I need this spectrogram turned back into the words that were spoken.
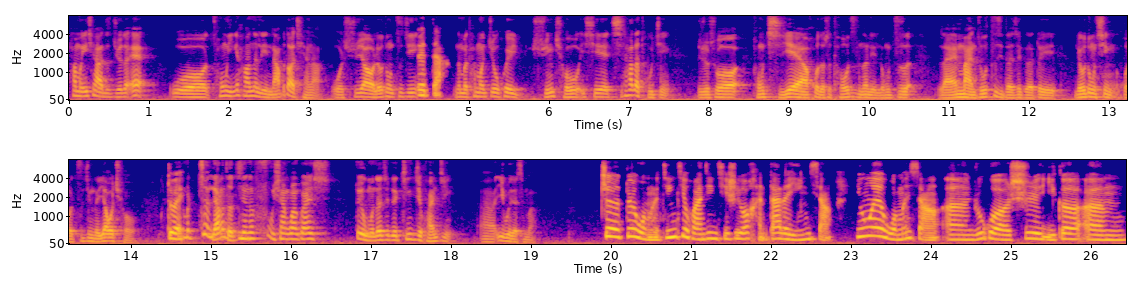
他们一下子觉得，哎。我从银行那里拿不到钱了，我需要流动资金。对的。那么他们就会寻求一些其他的途径，比如说从企业啊，或者是投资者那里融资，来满足自己的这个对流动性或资金的要求。对。那么这两者之间的负相关关系，对我们的这个经济环境啊意味着什么？这对我们的经济环境其实有很大的影响，因为我们想，嗯，如果是一个嗯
